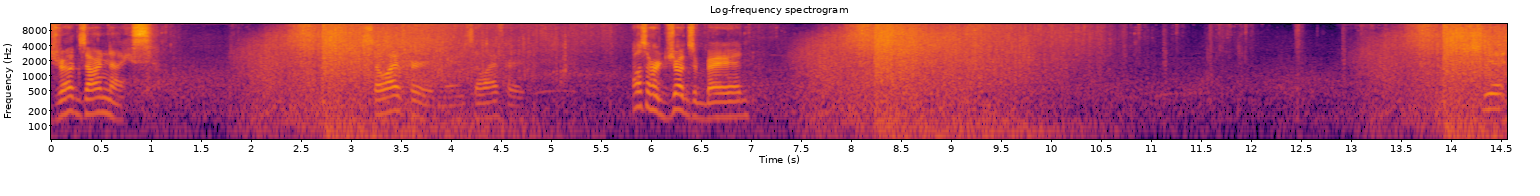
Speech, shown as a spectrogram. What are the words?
Drugs are nice. So I've heard, man. So I've heard. I also heard drugs are bad. Shit.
